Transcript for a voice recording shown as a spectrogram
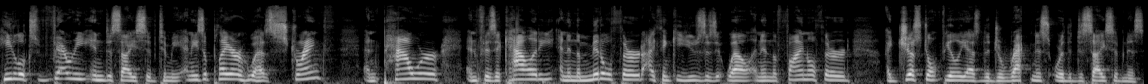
He looks very indecisive to me, and he's a player who has strength and power and physicality. And in the middle third, I think he uses it well. And in the final third, I just don't feel he has the directness or the decisiveness.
